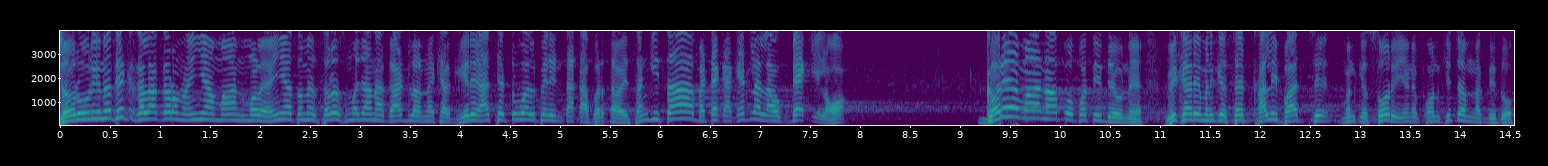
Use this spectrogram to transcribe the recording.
જરૂરી નથી કે કલાકારોને અહીંયા માન મળે. અહીંયા તમે સરસ મજાના ગાડલા નાખ્યા. ઘેરે હાથે ટુવાલ પહેરીને ટાકા ભરતા હોય. સંગીતા, બટેકા કેટલા લાવ? બે કિલો ઘરે માન આપો પતિદેવને. ભિખારી મને કે, સાહેબ, ખાલી ભાત છે. મને કે, સોરી, એને ફોન ખીચામ નાખી દીધો.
